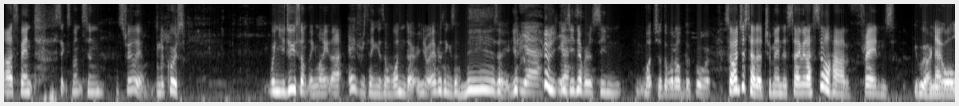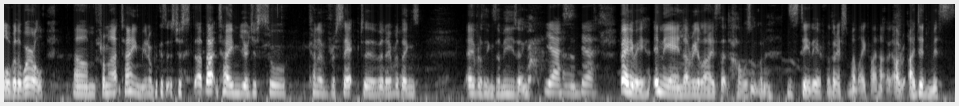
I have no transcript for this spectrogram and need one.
I spent six months in Australia, and of course, when you do something like that, everything is a wonder. You know, everything's amazing. Yeah, because yes. you've never seen much of the world before. So I just had a tremendous time, and I still have friends who are now all over the world um, from that time. You know, because it's just at that time you're just so kind of receptive, and everything's everything's amazing. Yes, Um, yes. But anyway, in the end, I realised that I wasn't going to stay there for the rest of my life. I, I, I did miss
